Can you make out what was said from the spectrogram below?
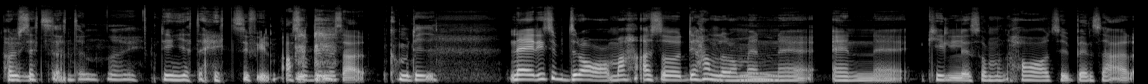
Har du inte sett den? den? Nej. Det är en jättehetsig film. Alltså den är så här. Komedi. Nej det är typ drama. Alltså det handlar om Mm. en, eh, en eh, kille som har typ en så här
